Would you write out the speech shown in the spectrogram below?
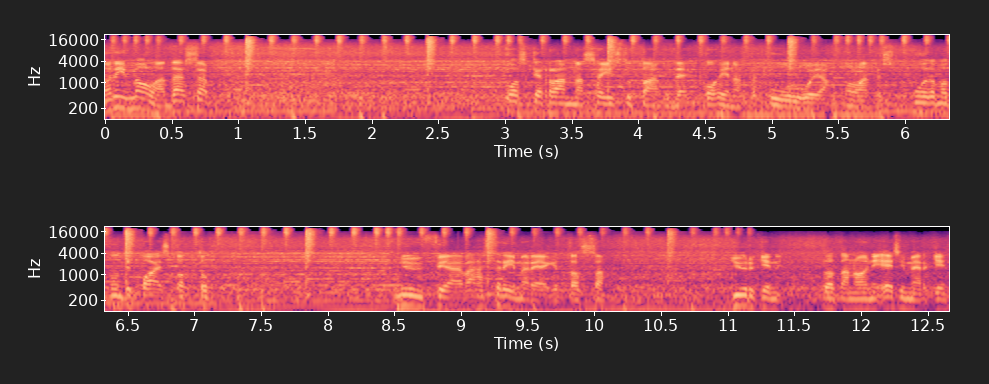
No niin, me ollaan tässä Kosken rannassa istutaan, kuten kohinasta kuuluu. Ja me ollaan tässä muutama tunti paiskottu nymfiä ja vähän streameriäkin tuossa Jyrkin tota noin, esimerkin,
